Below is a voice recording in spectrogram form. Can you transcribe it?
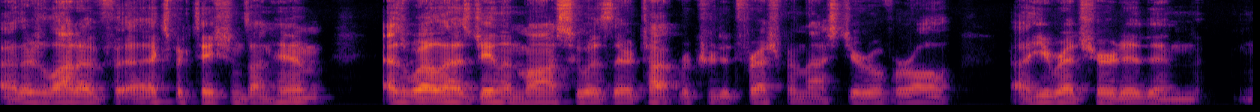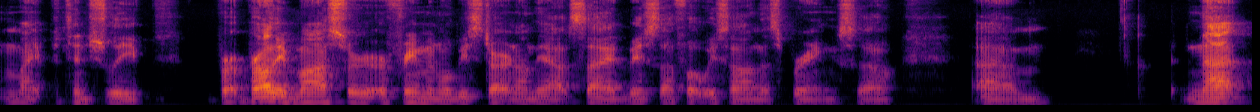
uh, there's a lot of uh, expectations on him, as well as Jalen Moss, who was their top recruited freshman last year overall. Uh, he redshirted and might potentially, pr- probably Moss or, or, Freeman will be starting on the outside based off what we saw in the spring. So um, not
